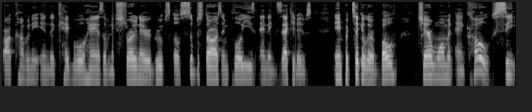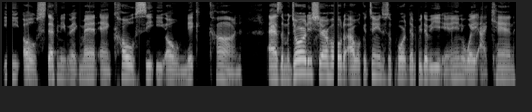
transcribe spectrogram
our company in the capable hands of an extraordinary groups of superstars, employees, and executives. In particular, both chairwoman and co-CEO Stephanie McMahon and co-CEO Nick Khan. As the majority shareholder, I will continue to support WWE in any way I can.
